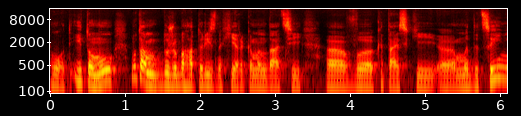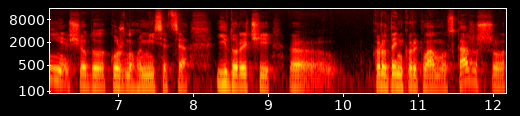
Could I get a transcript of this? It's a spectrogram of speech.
От і тому ну там дуже багато різних є рекомендацій в китайській медицині щодо кожного місяця. І, до речі, коротеньку рекламу скажу, що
